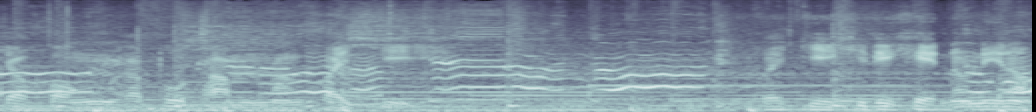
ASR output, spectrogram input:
เจ้าของนะครับผู้ทำหนังควายจีควายจีคิดิเขตตรงนี้เนาะ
